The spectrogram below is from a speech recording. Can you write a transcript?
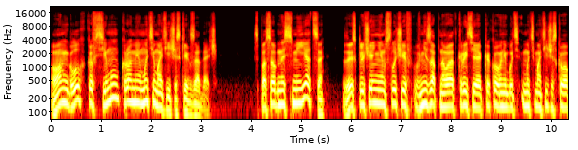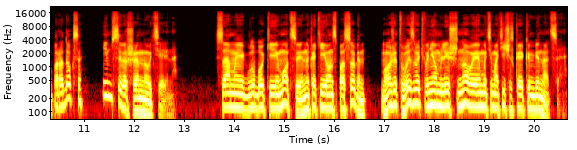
Он глух ко всему, кроме математических задач. Способность смеяться, за исключением случаев внезапного открытия какого-нибудь математического парадокса, им совершенно утеряна. Самые глубокие эмоции, на какие он способен, может вызвать в нем лишь новая математическая комбинация.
